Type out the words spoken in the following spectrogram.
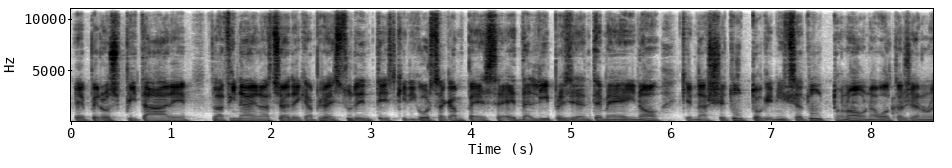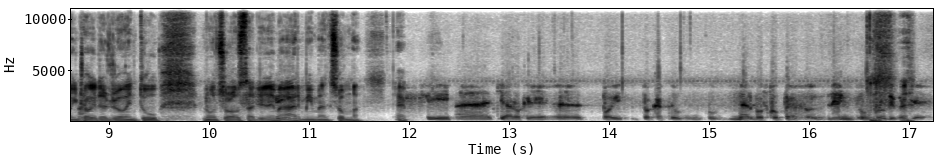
eh, per ospitare la finale nazionale dei campionati studenteschi di corsa campestre e da lì Presidente May no? che nasce tutto, che inizia tutto. No? Una volta c'erano i giochi della gioventù, non solo lo Stadio dei Marmi, ma insomma... eh. Sì, è chiaro che eh, poi toccate un, un nervo scoperto nei confronti perché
